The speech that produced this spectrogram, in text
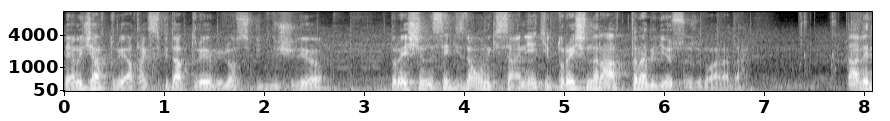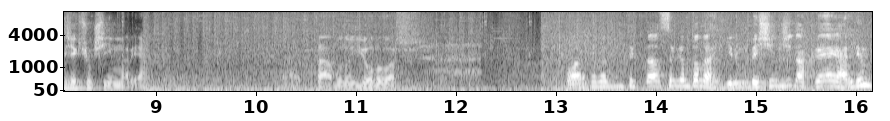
Damage arttırıyor, atak speed arttırıyor, reload speed düşürüyor. Duration'ı 8'den 12 saniye ki duration'ları arttırabiliyorsunuz bu arada. Daha verecek çok şeyim var ya. Daha, bunun yolu var. Bu arkada bir tık daha sıkıntılı. 25. dakikaya geldim.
